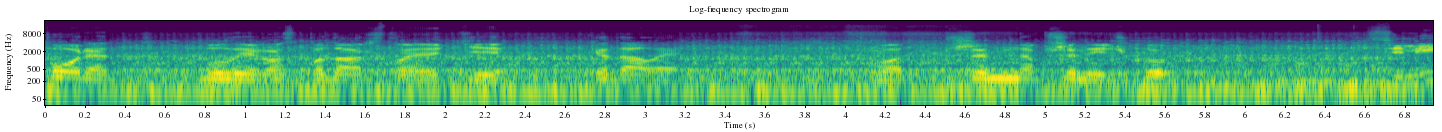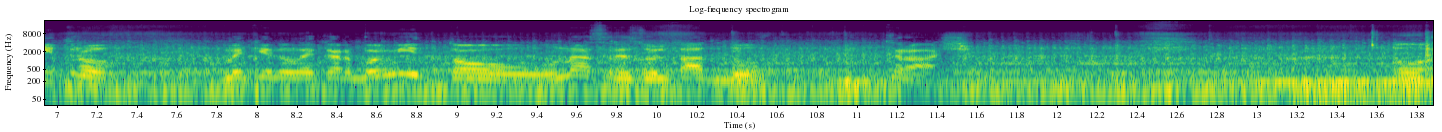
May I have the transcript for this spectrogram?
Поряд були господарства, які кидали от, на пшеничку селітру. Ми кинули карбомід, то у нас результат був кращий. От.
